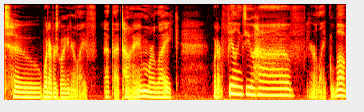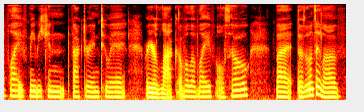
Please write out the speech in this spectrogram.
to whatever's going in your life at that time or like whatever feelings you have, your like love life maybe can factor into it, or your lack of a love life also. But those are the ones I love.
